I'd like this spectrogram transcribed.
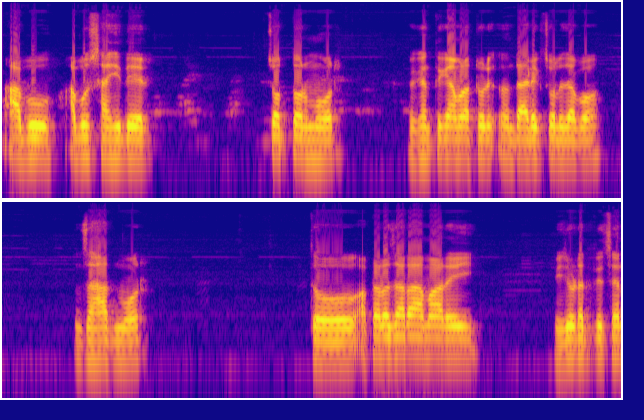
আবু আবু শাহিদের চত্বর মোড়। এখান থেকে আমরা ডাইরেক্ট চলে যাব জাহাদ মোড়। তো আপনারা যারা আমার এই ভিডিওটা দিতেছেন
